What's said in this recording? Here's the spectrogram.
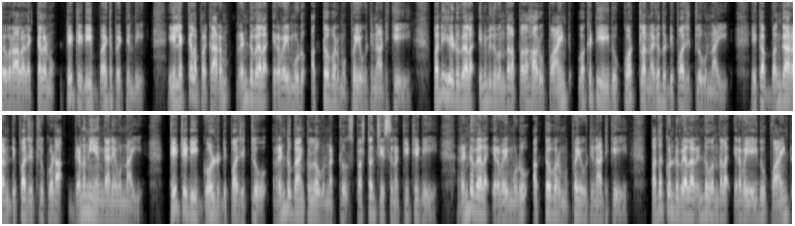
వివరాల లెక్కలను టీటీడీ బయటపెట్టింది. ఈ లెక్కల ప్రకారం రెండు వేల ఇరవై మూడు అక్టోబర్ ముప్పై ఒకటి నాటికి పదిహేడు వేల ఎనిమిది వందల పదహారు పాయింట్ ఒకటి ఐదు కోట్ల నగదు డిపాజిట్లు ఉన్నాయి. ఇక బంగారం డిపాజిట్లు కూడా గణనీయంగానే ఉన్నాయి. టీటీడీ గోల్డ్ డిపాజిట్లు రెండు బ్యాంకుల్లో ఉన్నట్లు స్పష్టం చేసిన టీటీడీ రెండు వేల ఇరవై మూడు అక్టోబర్ ముప్పై ఒకటి నాటికి పదకొండు వేల రెండు వందల ఇరవై ఐదు పాయింట్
